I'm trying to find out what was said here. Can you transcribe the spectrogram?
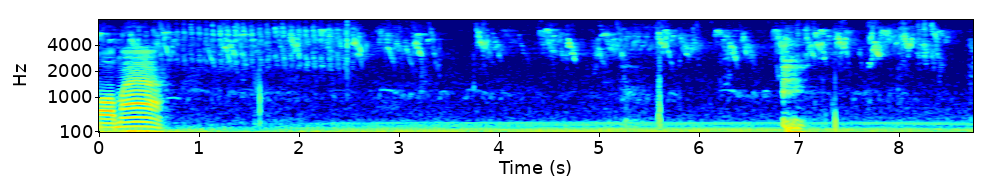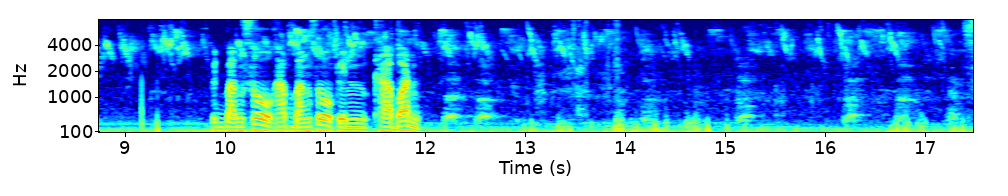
ต่อมา เป็นบางโซ่ครับบางโซ่เป็นคาร์บอนส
